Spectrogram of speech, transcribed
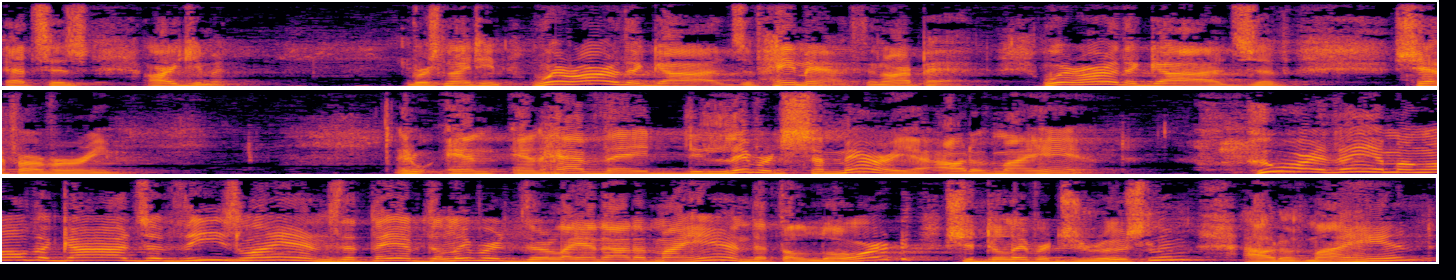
That's his argument. Verse 19. Where are the gods of Hamath and Arpad? Where are the gods of Sepharvaim? And, and, and have they delivered Samaria out of my hand? Who are they among all the gods of these lands that they have delivered their land out of my hand? That the Lord should deliver Jerusalem out of my hand?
